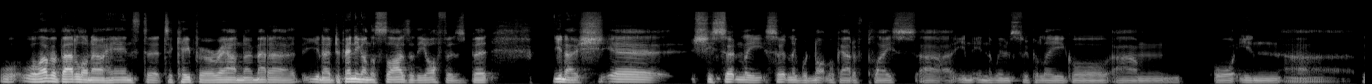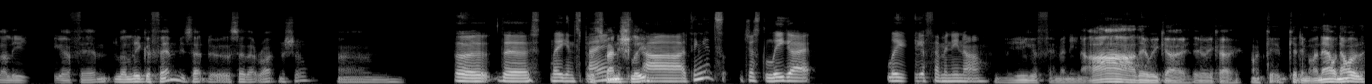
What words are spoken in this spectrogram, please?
we'll have a battle on our hands to to keep her around, no matter you know depending on the size of the offers. But you know she, uh, she certainly certainly would not look out of place uh, in in the Women's Super League or um, or in uh, La Liga Fem. La Liga Fem is that did I say that right, Michelle? Um, uh, the league in Spain, the Spanish league. Uh, I think it's just Liga Liga Femenina. Liga Femenina. Ah, there we go. There we go. Okay, getting my now. Now,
